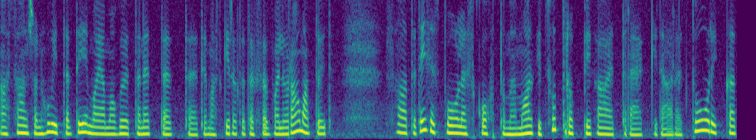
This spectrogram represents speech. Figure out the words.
Assange on huvitav teema ja ma kujutan ette, et temast kirjutatakse palju raamatuid. saate teises pooles kohtume Margit Sutropiga, et rääkida retoorikat,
